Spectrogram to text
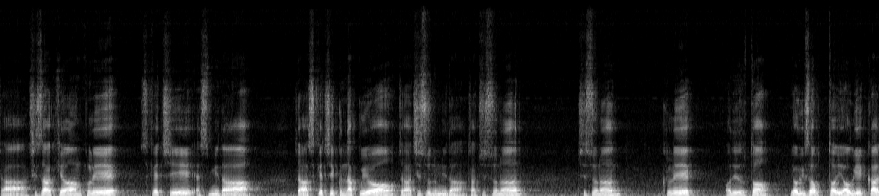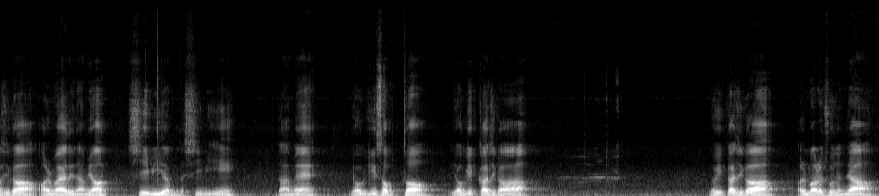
자, 직사각형 클릭 스케치 했습니다. 자, 스케치 끝났고요. 자, 치수입니다. 자, 치수는 치수는 클릭 어디서부터 여기서부터 여기까지가 얼마야 되냐면 12입니다. 12. 그 다음에 여기서부터 여기까지가 여기까지가 얼마를 주어졌냐?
